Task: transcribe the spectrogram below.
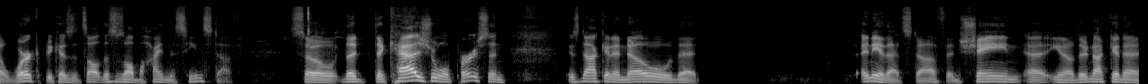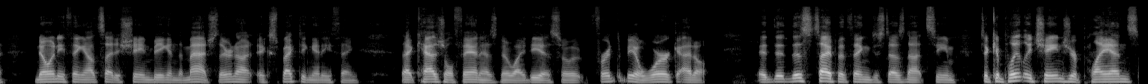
a work because it's all this is all behind the scenes stuff. So the the casual person is not going to know that any of that stuff. And Shane, uh, you know, they're not going to know anything outside of Shane being in the match. They're not expecting anything that casual fan has no idea. So for it to be a work, I don't. It, this type of thing just does not seem to completely change your plans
